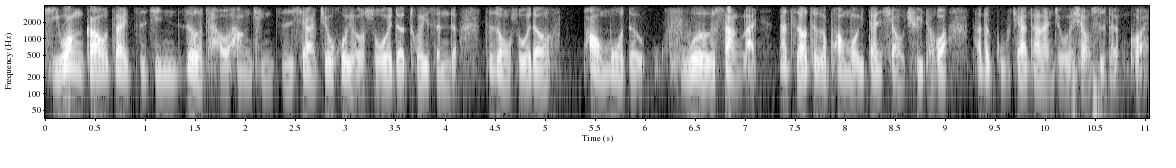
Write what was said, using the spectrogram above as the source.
期望高，在资金热潮行情之下，就会有所谓的推升的这种所谓的。泡沫的浮额上来，那只要这个泡沫一旦消去的话，它的股价当然就会消失的很快。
